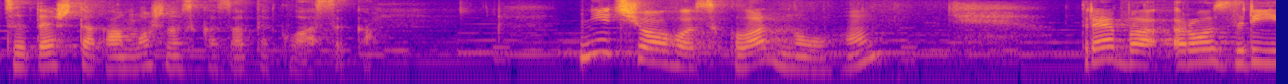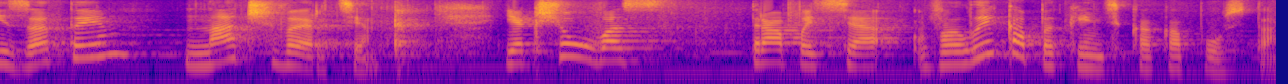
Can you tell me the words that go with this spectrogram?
Це теж така, можна сказати, класика. Нічого складного. Треба розрізати на чверті. Якщо у вас трапиться велика пекінська капуста,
